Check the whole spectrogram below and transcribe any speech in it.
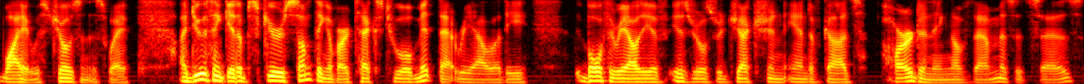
why it was chosen this way. I do think it obscures something of our text to omit that reality both the reality of Israel's rejection and of God's hardening of them, as it says,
